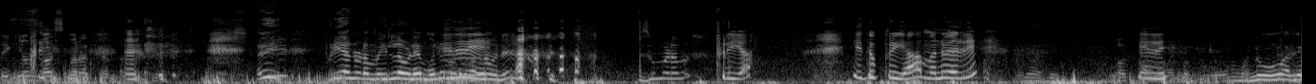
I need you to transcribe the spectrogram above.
ಸೈಕ್ಲೋನ್ ಬಾಸ್ ಬರತ್ತಂತ ಐ ಪ್ರಿಯಾ ನೋಡಮ್ಮ ಇಲ್ಲ ಅವಳೆ ಮನು ಅವನೇ ಝೂಮ್ ಮಾಡಮ್ಮ. ಪ್ರಿಯಾ. ಇದು ಪ್ರಿಯಾ ಮನುವಲ್ಲಿ. ಇಲ್ಲಿ. ಮನು ಅಲ್ಲಿ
